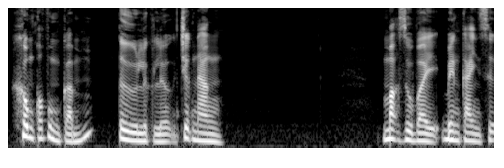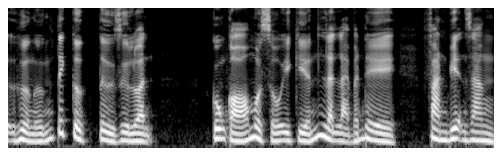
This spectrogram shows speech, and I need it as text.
không có vùng cấm từ lực lượng chức năng. Mặc dù vậy, bên cạnh sự hưởng ứng tích cực từ dư luận, cũng có một số ý kiến lật lại vấn đề, phản biện rằng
